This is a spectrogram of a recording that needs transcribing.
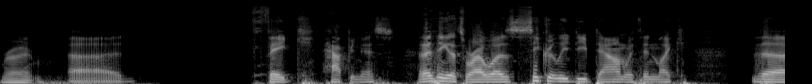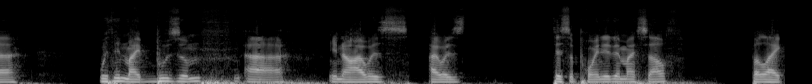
Right. uh, fake happiness. And I think that's where I was secretly deep down within like the within my bosom. Uh, you know, I was I was disappointed in myself, but like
